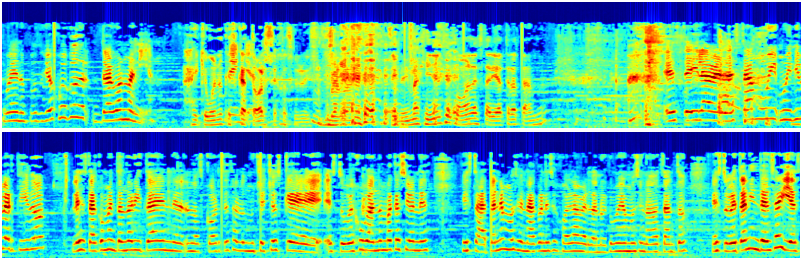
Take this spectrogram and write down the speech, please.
bueno pues yo juego Dra- Dragon Mania Ay, qué bueno que es Danger. 14, José Luis. ¿Verdad? Si no, imagínense cómo la estaría tratando. Este, y la verdad está muy, muy divertido. Les estaba comentando ahorita en, el- en los cortes a los muchachos que estuve jugando en vacaciones y estaba tan emocionada con ese juego, la verdad, no que me había emocionado tanto. Estuve tan intensa y es-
